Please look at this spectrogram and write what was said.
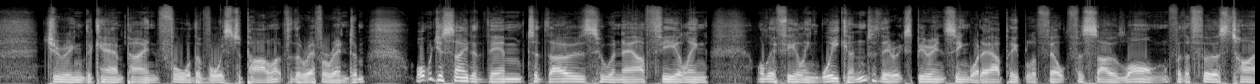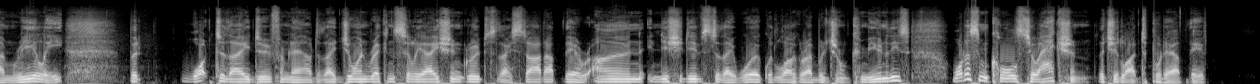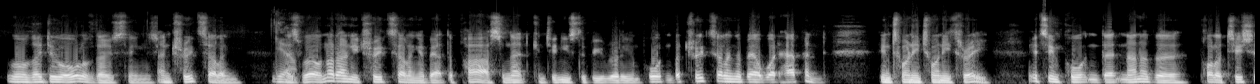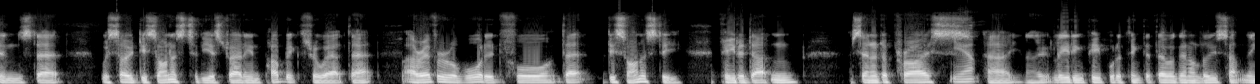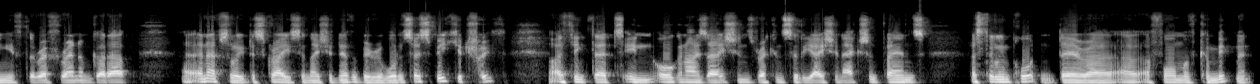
during the campaign for the voice to Parliament, for the referendum? What would you say to them, to those who are now feeling, well, they're feeling weakened, they're experiencing what our people have felt for so long, for the first time, really? What do they do from now? Do they join reconciliation groups? Do they start up their own initiatives? Do they work with local Aboriginal communities? What are some calls to action that you'd like to put out there? Well, they do all of those things and truth telling yeah. as well. Not only truth telling about the past, and that continues to be really important, but truth telling about what happened in 2023. It's important that none of the politicians that were so dishonest to the Australian public throughout that are ever rewarded for that dishonesty. Peter Dutton, Senator Price, yeah. uh, you know, leading people to think that they were going to lose something if the referendum got up. Uh, an absolute disgrace, and they should never be rewarded. So speak your truth. I think that in organisations, reconciliation action plans are still important. They're a, a form of commitment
